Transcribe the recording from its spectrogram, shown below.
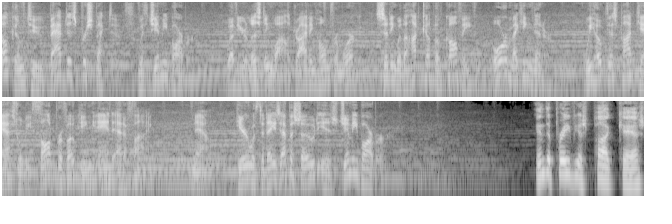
welcome to Baptist Perspective with Jimmy Barber. Whether you're listening while driving home from work, sitting with a hot cup of coffee, or making dinner, we hope this podcast will be thought provoking and edifying. Now, here with today's episode is Jimmy Barber. In the previous podcast,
